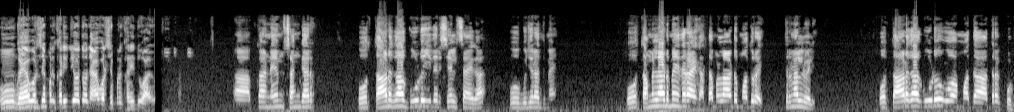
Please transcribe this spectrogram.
હું ગયા વર્ષે પણ ખરીદ્યો હતો અને આ વર્ષે પણ ખરીદવા આવ્યો आपका नेम शंकर वो ताड़ का गुड़ इधर सेल्स आएगा वो गुजरात में वो तमिलनाडु में इधर आएगा तमिलनाडु मदुरई तिरुनेलवेली वो ताड़ का गुड़ वो मद अदरक गुड़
